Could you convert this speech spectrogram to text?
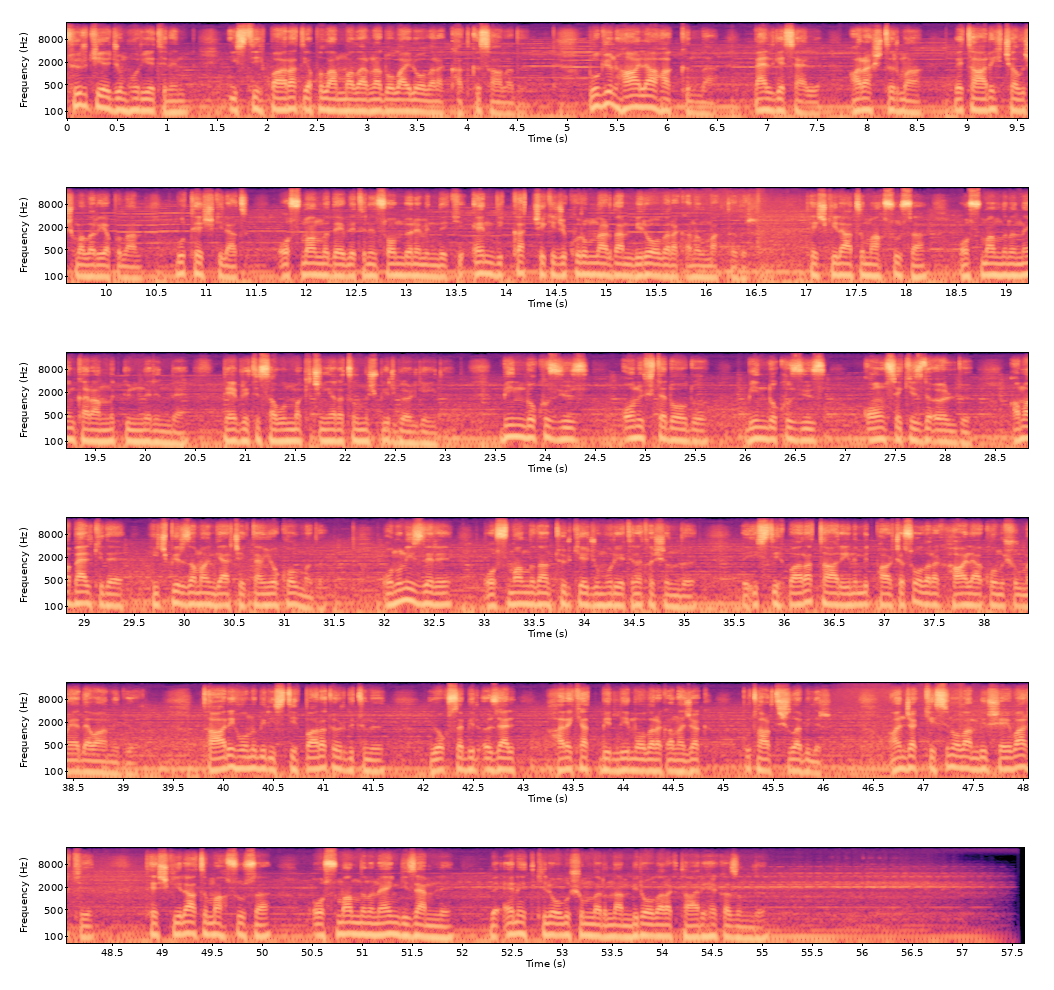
Türkiye Cumhuriyeti'nin istihbarat yapılanmalarına dolaylı olarak katkı sağladı. Bugün hala hakkında belgesel, araştırma ve tarih çalışmaları yapılan bu teşkilat Osmanlı Devleti'nin son dönemindeki en dikkat çekici kurumlardan biri olarak anılmaktadır. Teşkilatı mahsusa Osmanlı'nın en karanlık günlerinde devleti savunmak için yaratılmış bir gölgeydi. 1913'te doğdu, 1918'de öldü ama belki de hiçbir zaman gerçekten yok olmadı. Onun izleri Osmanlı'dan Türkiye Cumhuriyeti'ne taşındı ve istihbarat tarihinin bir parçası olarak hala konuşulmaya devam ediyor. Tarih onu bir istihbarat örgütü mü yoksa bir özel harekat birliği mi olarak anacak bu tartışılabilir. Ancak kesin olan bir şey var ki teşkilatı mahsusa Osmanlı'nın en gizemli ve en etkili oluşumlarından biri olarak tarihe kazındı.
